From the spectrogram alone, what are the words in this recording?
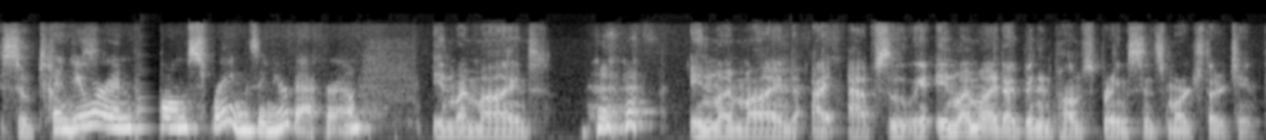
So tell And you were in Palm Springs in your background. in my mind. in my mind, I absolutely in my mind I've been in Palm Springs since March 13th.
